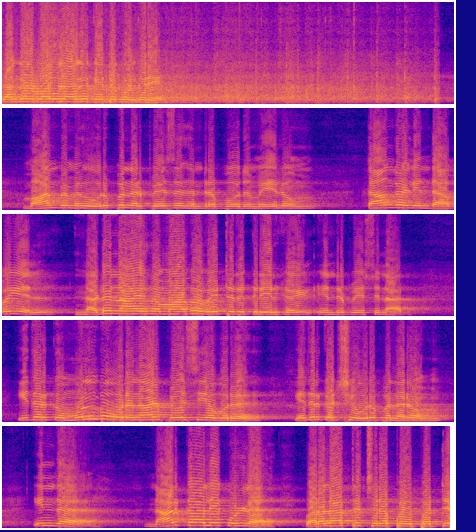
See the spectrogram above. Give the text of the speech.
தங்கள் வாயிலாக கேட்டுக்கொள்கிறேன். மாண்புமிகு உறுப்பினர் பேசுகின்ற போது மேலும் தாங்கள் இந்த அவையில் நடுநாயகமாக வீற்றிருக்கிறீர்கள் என்று பேசினார். இதற்கு முன்பு ஒரு நாள் பேசிய ஒரு எதிர்க்கட்சி உறுப்பினரும் இந்த நாற்காலிக்குள்ள வரலாற்று சிறப்பை பற்றி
